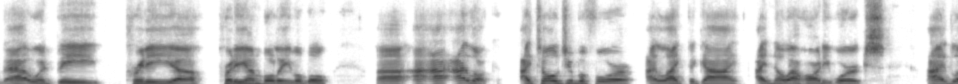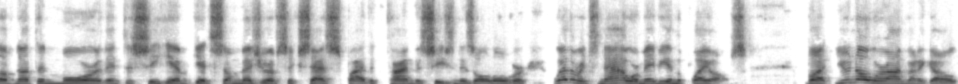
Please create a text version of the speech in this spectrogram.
That would be pretty uh pretty unbelievable. Uh I, I, I look, I told you before, I like the guy. I know how hard he works. I'd love nothing more than to see him get some measure of success by the time the season is all over, whether it's now or maybe in the playoffs. But you know where I'm going to go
